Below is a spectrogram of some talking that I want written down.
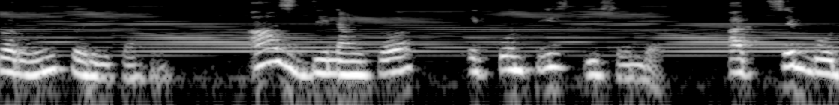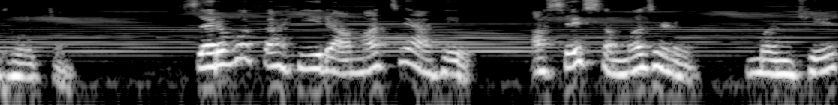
करून करीत आहे. आज दिनांक एकोणतीस डिसेंबर आजचे बोधवचन. सर्व काही रामाचे आहे असे समजणे म्हणजेच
